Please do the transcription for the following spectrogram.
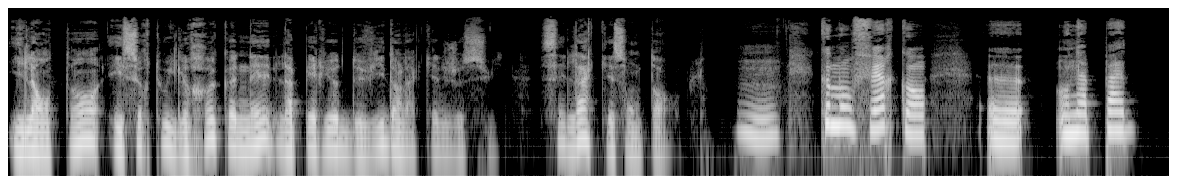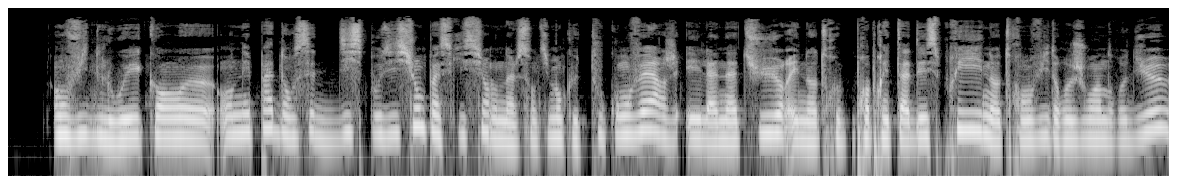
Il entend et surtout il reconnaît la période de vie dans laquelle je suis. C'est là qu'est son temple. Mmh. Comment faire quand euh, on n'a pas envie de louer, quand euh, on n'est pas dans cette disposition, parce qu'ici on a le sentiment que tout converge, et la nature, et notre propre état d'esprit, notre envie de rejoindre Dieu.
